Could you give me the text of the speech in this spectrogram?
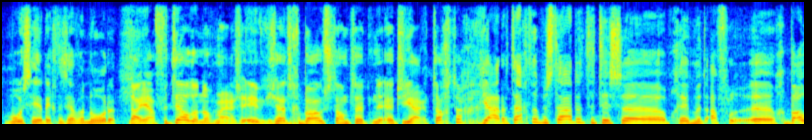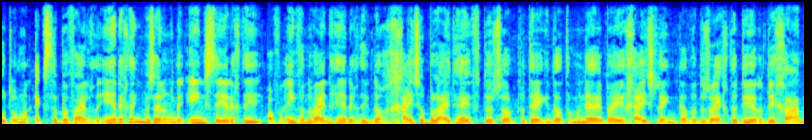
mooiste inrichting zijn van Noorden. Nou ja, vertel dan nog maar eens eventjes. Het gebouw stamt uit, uit de jaren 80. Jaren 80 bestaat het. Het is op een gegeven moment eh, gebouwd om een extra beveiligde inrichting. We zijn ook de enige inrichting, of een van de weinige inrichtingen die nog een gijzelbeleid heeft. Dus dat betekent dat wanneer bij een gijzeling, dat we dus echt de deuren dicht gaan.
